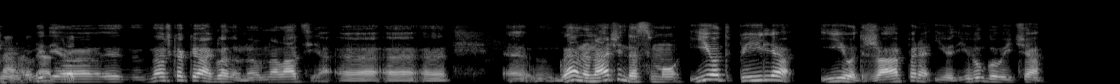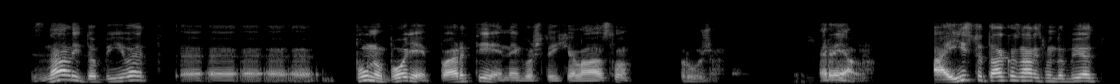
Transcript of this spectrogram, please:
Ne, e, znaš kako ja gledam na, na Lacija? E, e, e, e, gledam na način da smo i od Pilja, i od Žapera, i od Jugovića znali dobivat e, e, e, e, puno bolje partije nego što ih je Laslo pružao. Realno. A isto tako znali smo dobivati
